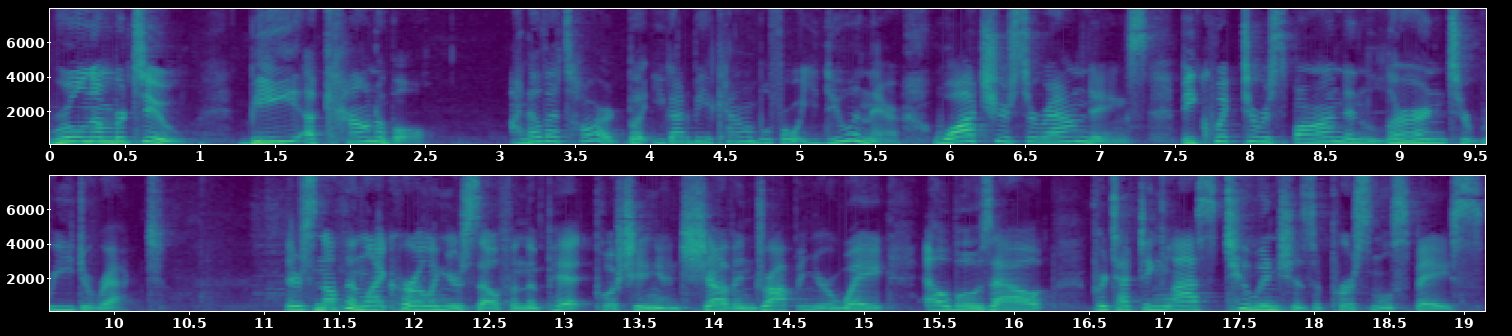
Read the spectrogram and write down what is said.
Rule number two be accountable. I know that's hard, but you got to be accountable for what you do in there. Watch your surroundings, be quick to respond, and learn to redirect. There's nothing like hurling yourself in the pit, pushing and shoving, dropping your weight, elbows out, protecting last two inches of personal space.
